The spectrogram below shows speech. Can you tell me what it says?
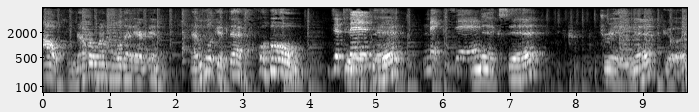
out. You never want to blow that air in. And look at that foam. Dip Dip it. it, Mix it. mix it, drain it, good.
